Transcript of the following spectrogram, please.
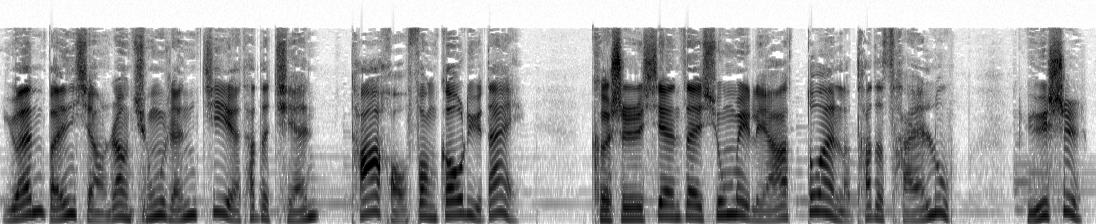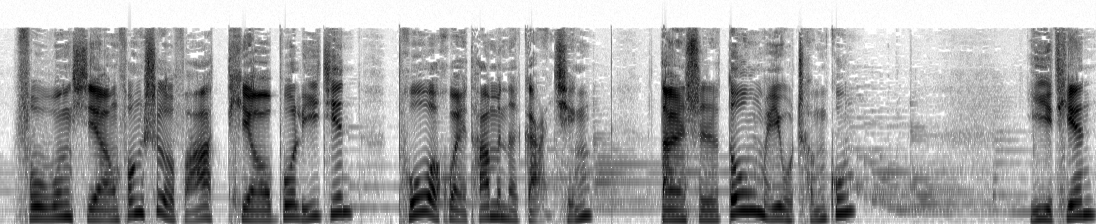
原本想让穷人借他的钱，他好放高利贷。可是现在兄妹俩断了他的财路，于是富翁想方设法挑拨离间，破坏他们的感情，但是都没有成功。一天，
